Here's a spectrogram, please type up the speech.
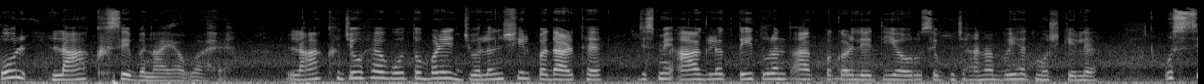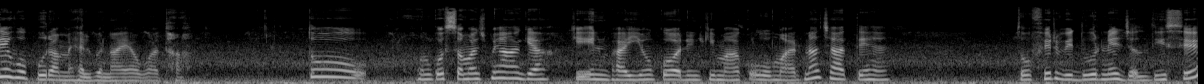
को लाख से बनाया हुआ है। लाख जो है वो तो बड़े ज्वलनशील पदार्थ है, जिसमें आग लगते ही तुरंत आग पकड़ लेती है और उसे बुझाना बेहद मुश्किल है। उससे वो पूरा महल बनाया हुआ था। तो उनको समझ में आ गया कि इन भाइयों को और इनकी माँ को वो मारना चाहते हैं। तो फिर विदुर ने जल्दी से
